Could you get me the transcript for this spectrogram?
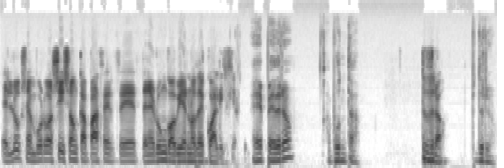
en Luxemburgo sí son capaces de tener un gobierno de coalición. Eh, Pedro, apunta. Pedro, Pedro.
